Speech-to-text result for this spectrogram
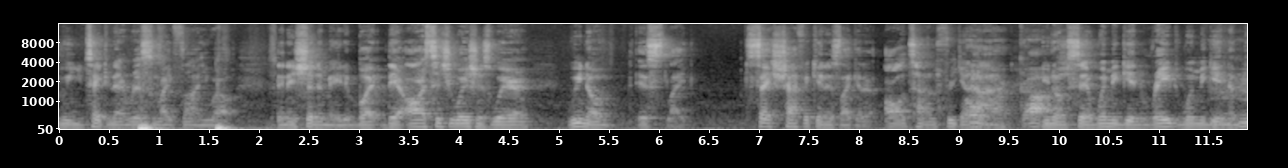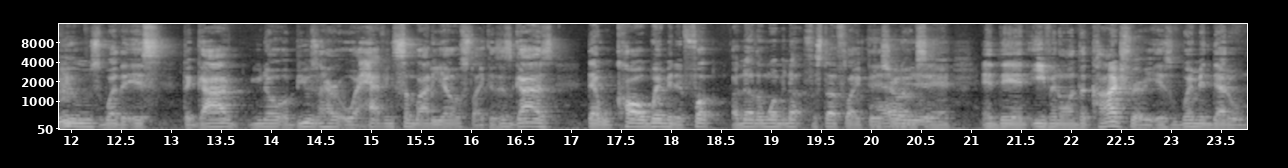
when you're taking that risk, somebody flying you out, then they shouldn't have made it. But there are situations where we know it's like sex trafficking is like at an all time freaking Oh high. You know what I'm saying? Women getting raped, women getting mm-hmm. abused, whether it's the guy, you know, abusing her or having somebody else. Like, cause there's guys that will call women and fuck another woman up for stuff like this. you Hell know what I'm saying? And then even on the contrary, is women that'll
